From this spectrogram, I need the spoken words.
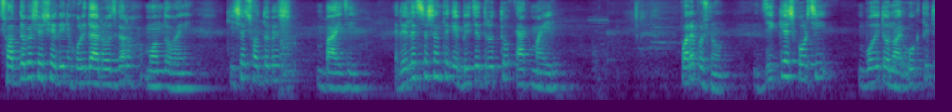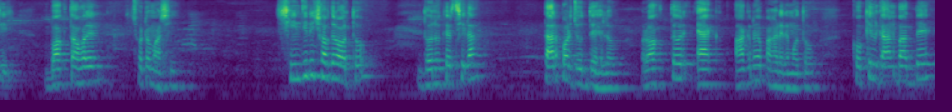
ছদ্মবেশে সেদিন হরিদার রোজগার মন্দ হয়নি। কিসের ছদ্মবেশ? বাইজি। রেল স্টেশন থেকে ব্রিজের দূরত্ব এক মাইল। পরের প্রশ্ন, জিজ্ঞেস করছি, বই তো নয় উক্তিটির বক্তা হলেন ছোট মাসি। সিঞ্জিনি শব্দের অর্থ, ধনুকের ছিলা তারপর যুদ্ধ এলো। রক্তর এক আগ্নেয় পাহাড়ের মতো। কোকিল গান বাঁধবে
